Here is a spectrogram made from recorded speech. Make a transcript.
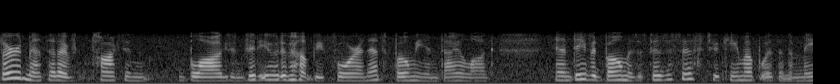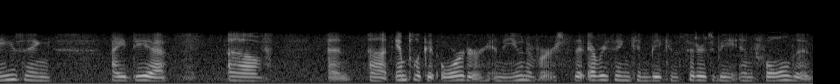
third method I've talked and blogged and videoed about before, and that's Bohmian dialogue. And David Bohm is a physicist who came up with an amazing idea of an uh, implicate order in the universe, that everything can be considered to be enfolded,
